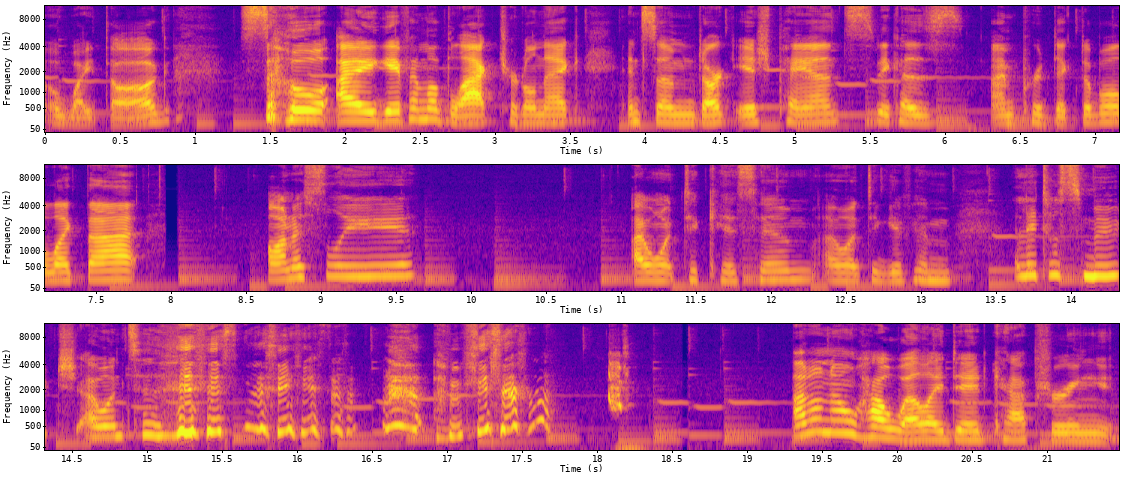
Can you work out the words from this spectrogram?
a, white dog. So I gave him a black turtleneck and some dark-ish pants because I'm predictable like that. Honestly, I want to kiss him. I want to give him a little smooch. I want to... I don't know how well I did capturing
